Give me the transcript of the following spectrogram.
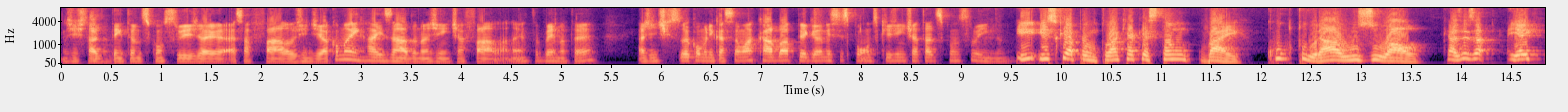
A gente está tentando desconstruir já essa fala hoje em dia. Como é enraizado na gente a fala, né? Tá vendo até? A gente que estuda comunicação acaba pegando esses pontos que a gente já está desconstruindo. E isso que eu ia pontuar que a questão vai cultural, usual. Que às vezes. E aí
